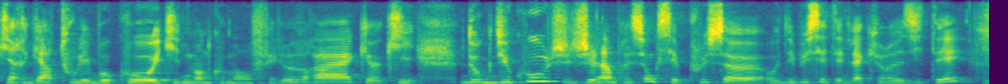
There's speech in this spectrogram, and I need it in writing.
qui regardent tous les bocaux et qui demandent comment on fait le vrac. Euh, qui... Donc du coup, j'ai l'impression que c'est plus... Euh, au début, c'était de la curiosité. Mm.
